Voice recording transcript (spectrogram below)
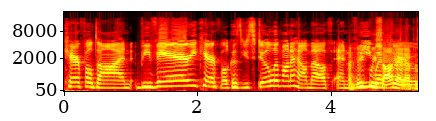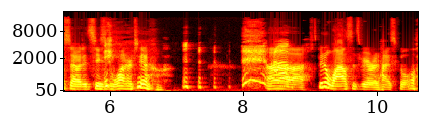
careful, Dawn. Be very careful because you still live on a hellmouth, and I think we, went saw that episode in season one or two. Uh, it's been a while since we were in high school.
